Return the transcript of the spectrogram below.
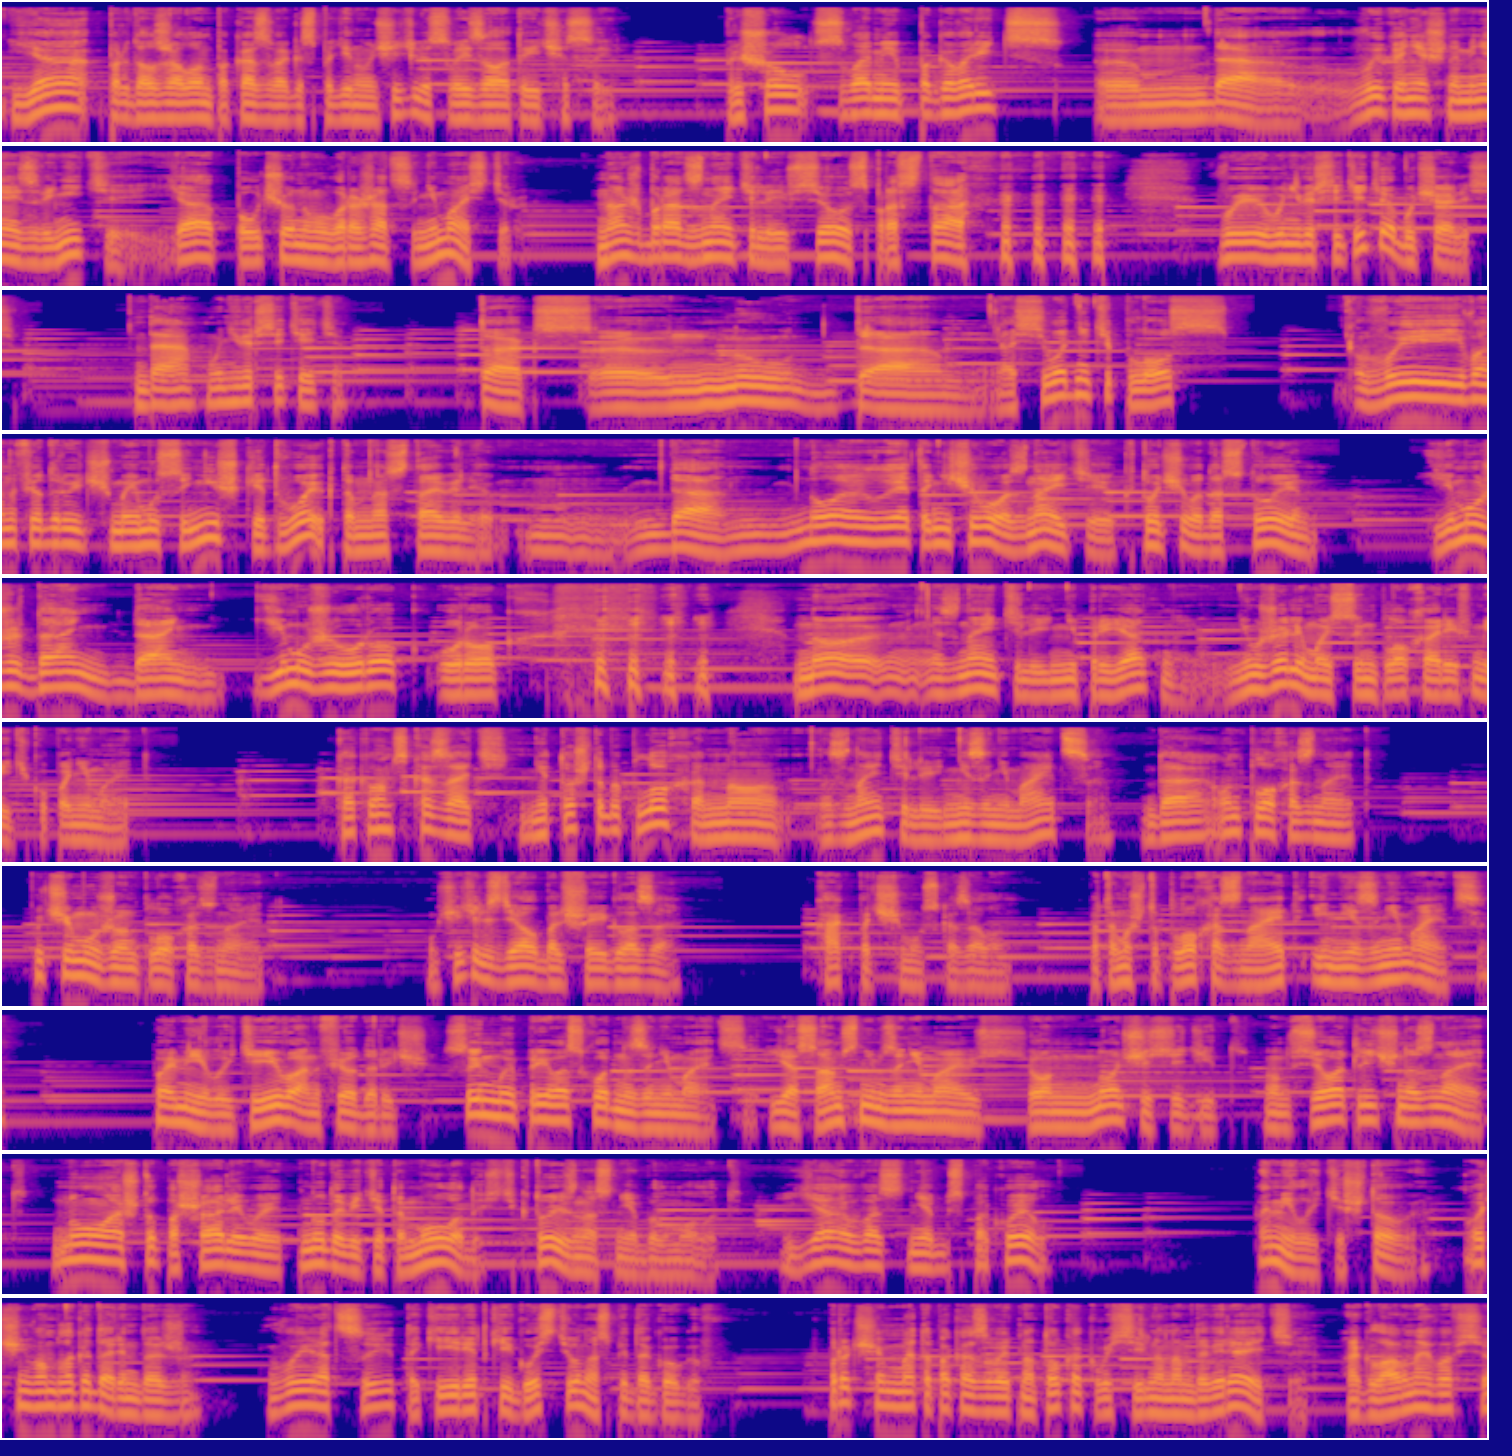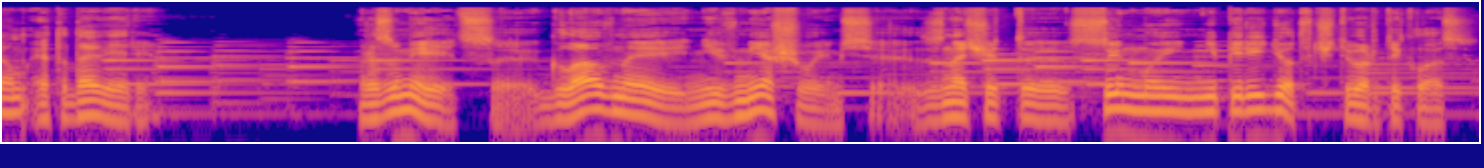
«Я», — продолжал он, показывая господину учителю свои золотые часы, — «пришел с вами поговорить с... Эм, да, вы, конечно, меня извините, я по ученому выражаться не мастер. Наш брат, знаете ли, все спроста. Вы в университете обучались? Да, в университете. Так, э, ну да. А сегодня тепло. -с. Вы, Иван Федорович, моему сынишке двоек там наставили. Да, но это ничего, знаете, кто чего достоин. Ему же дань, дань, ему же урок, урок. Но, знаете ли, неприятно. Неужели мой сын плохо арифметику понимает? Как вам сказать, не то чтобы плохо, но, знаете ли, не занимается. Да, он плохо знает. Почему же он плохо знает? Учитель сделал большие глаза. «Как почему?» — сказал он. «Потому что плохо знает и не занимается». «Помилуйте, Иван Федорович, сын мой превосходно занимается. Я сам с ним занимаюсь, он ночи сидит, он все отлично знает. Ну, а что пошаливает? Ну да ведь это молодость, кто из нас не был молод? Я вас не обеспокоил?» «Помилуйте, что вы, очень вам благодарен даже. Вы, отцы, такие редкие гости у нас, педагогов. Впрочем, это показывает на то, как вы сильно нам доверяете, а главное во всем – это доверие». Разумеется, главное, не вмешиваемся. Значит, э, сын мой не перейдет в четвертый класс.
